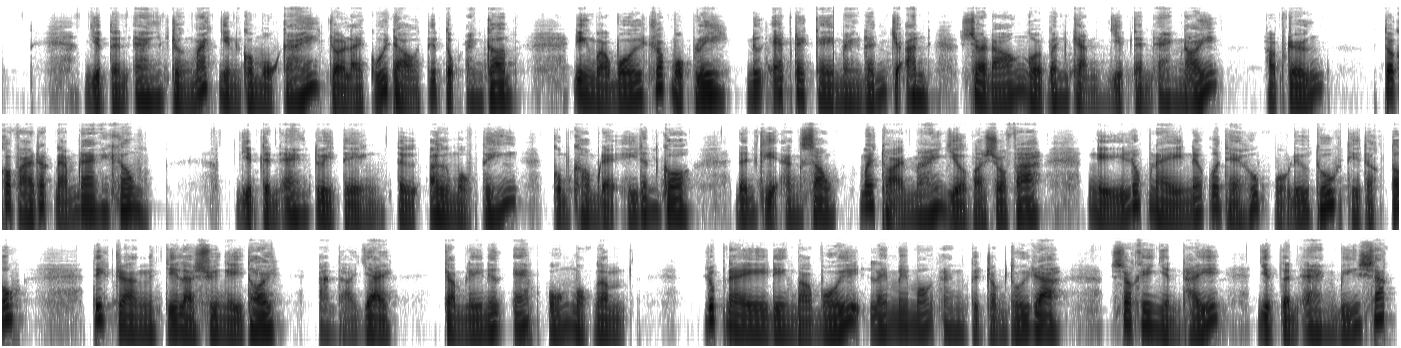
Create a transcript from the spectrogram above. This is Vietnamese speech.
Diệp Tịnh An trừng mắt nhìn cô một cái, Rồi lại cúi đầu tiếp tục ăn cơm. Điền bảo bối rót một ly Nước ép trái cây mang đến cho anh, Sau đó ngồi bên cạnh Diệp Tịnh An nói, Học trưởng, Tôi có phải rất đảm đang hay không? Diệp Tịnh An tùy tiện tự ừ một tiếng, Cũng không để ý đến cô. Đến khi ăn xong, mới thoải mái dựa vào sofa. Nghĩ lúc này nếu có thể hút một điếu thuốc thì thật tốt. Tiếc rằng chỉ là suy nghĩ thôi. Anh thở dài, Cầm ly nước ép uống một ngầm. Lúc này Điền Bảo Bối lấy mấy món ăn từ trong túi ra. Sau khi nhìn thấy, Diệp Tịnh An biến sắc,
